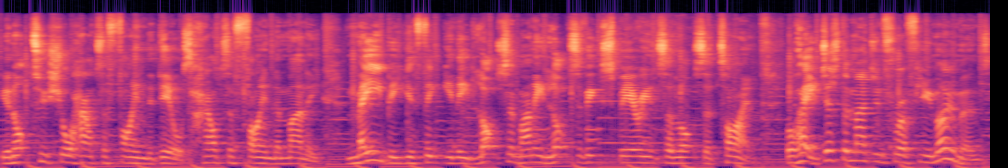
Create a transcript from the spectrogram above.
You're not too sure how to find the deals, how to find the money. Maybe you think you need lots of money, lots of experience, and lots of time. Well, hey, just imagine for a few moments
